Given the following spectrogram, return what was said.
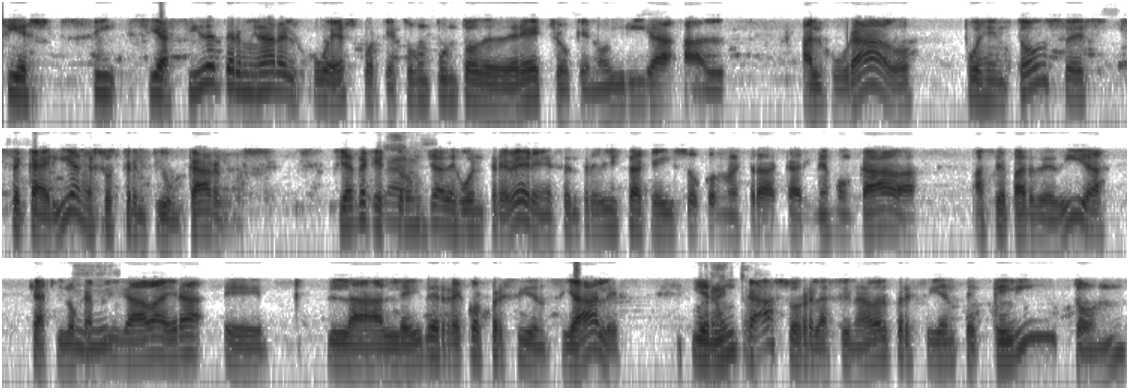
Si, es, si, si así determinara el juez, porque esto es un punto de derecho que no iría al, al jurado, pues entonces se caerían esos 31 cargos. Fíjate que Trump ya dejó entrever en esa entrevista que hizo con nuestra Karine Moncada hace par de días, que aquí lo que aplicaba era eh, la ley de récords presidenciales. Y en un caso relacionado al presidente Clinton,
